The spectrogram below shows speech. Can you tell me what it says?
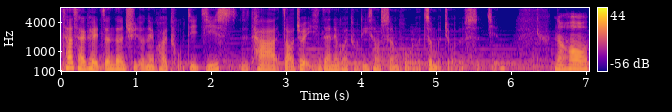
他才可以真正取得那块土地，即使他早就已经在那块土地上生活了这么久的时间，然后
